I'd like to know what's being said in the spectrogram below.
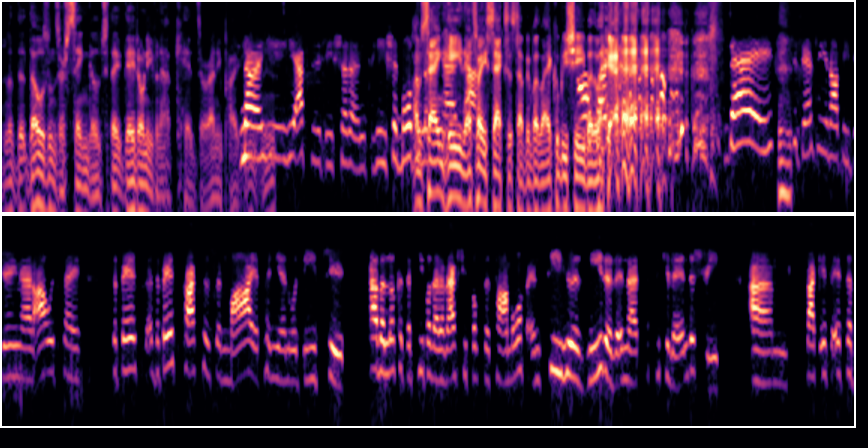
Th- those ones are single. They they don't even have kids or any pride. No, he, he absolutely shouldn't. He should more. I'm saying he. That's um, very sexist of me, by the way. It could be she, Oh, by the way. they should definitely not be doing that. I would say the best the best practice, in my opinion, would be to have a look at the people that have actually booked the time off and see who is needed in that particular industry. Um, like if if the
